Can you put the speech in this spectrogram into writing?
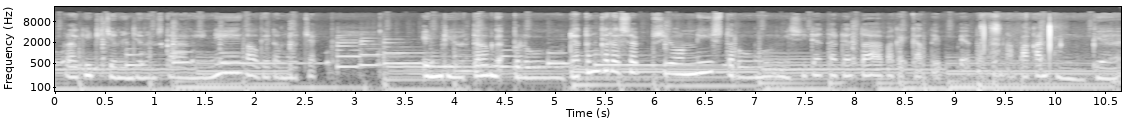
Apalagi di zaman zaman sekarang ini kalau kita mau cek in di hotel nggak perlu datang ke resepsionis terus ngisi data-data pakai KTP atau apa kan enggak.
